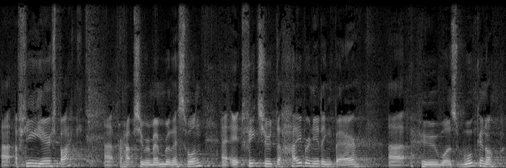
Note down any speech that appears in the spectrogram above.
Uh, a few years back, uh, perhaps you remember this one, uh, it featured the hibernating bear uh, who was woken up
